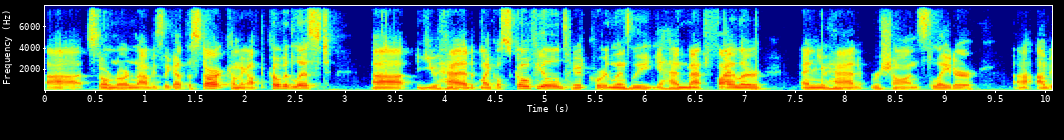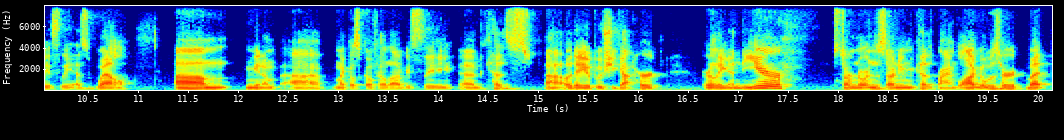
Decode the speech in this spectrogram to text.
Uh, Storm Norton obviously got the start coming off the COVID list. Uh, you had Michael Schofield, you had Corey Linsley, you had Matt Feiler, and you had Rashawn Slater, uh, obviously, as well. Um, you know, uh, Michael Schofield, obviously, uh, because uh, Oday Aboushi got hurt earlier in the year. Storm Norton starting because Brian Bulaga was hurt. But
